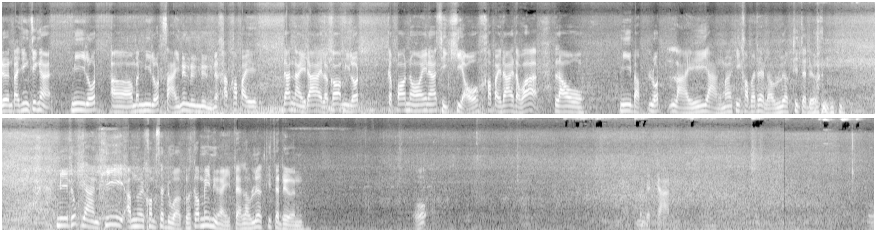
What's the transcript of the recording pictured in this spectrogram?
เดินไปจริง ๆ อะ มีรถเอ่อมันมีรถสายหนึ่งหนึ่งหนึ่งนะครับ เข้าไปด้านในได้แล้วก็มีรถกระป๋อน้อยนะ สีเขียวเข้าไปได้แต่ว่าเรามีแบบรถหลายอย่างมากที่เข้าไปได้เราเลือกที่จะเดิน มีทุกอย่างที่อำนวยความสะดวกแล้วก็ไม่เหนื่อย แต่เราเลือกที่จะเดิน โอ้บรรยากาศ โอ้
